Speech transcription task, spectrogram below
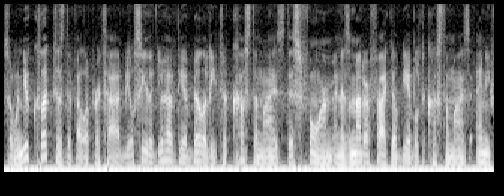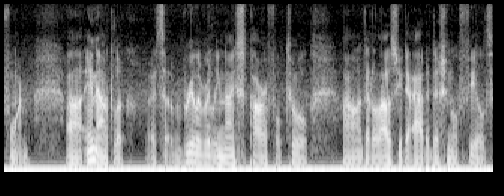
so when you click this developer tab, you'll see that you have the ability to customize this form, and as a matter of fact, you'll be able to customize any form uh, in Outlook. It's a really, really nice, powerful tool uh, that allows you to add additional fields.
